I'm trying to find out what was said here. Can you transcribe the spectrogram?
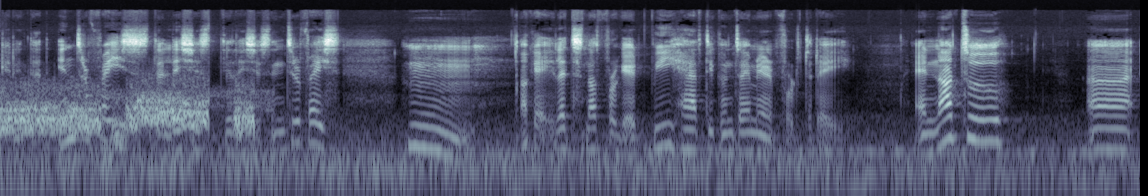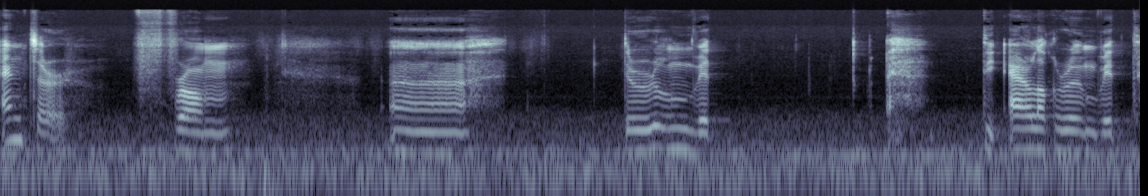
getting that interface, delicious, delicious interface. Hmm. Okay, let's not forget we have decontaminate for today. And not to uh, enter from uh, the room with the airlock room with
